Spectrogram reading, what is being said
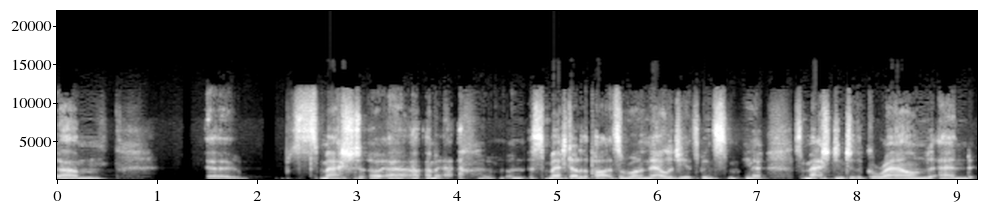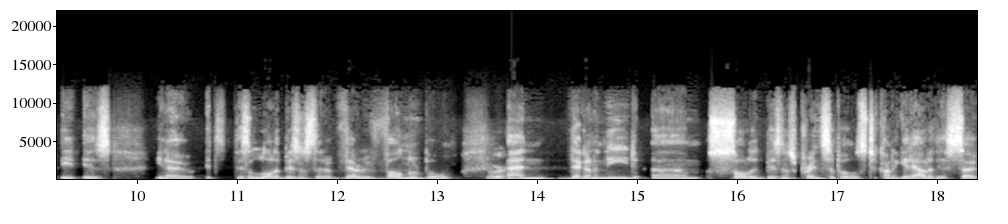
um, uh, smashed. Uh, uh, I mean, uh, smashed out of the park. It's a wrong analogy. It's been you know smashed into the ground, and it is you know it's there's a lot of business that are very vulnerable, sure. and they're going to need um, solid business principles to kind of get out of this. So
